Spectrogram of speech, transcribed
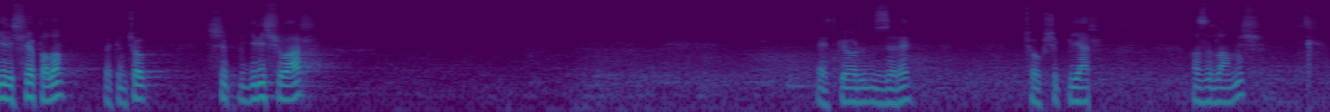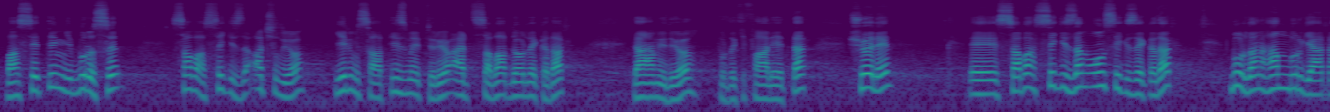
giriş yapalım. Bakın çok şık bir giriş var. Evet gördüğünüz üzere çok şık bir yer hazırlanmış. Bahsettiğim gibi burası sabah 8'de açılıyor. 20 saat hizmet veriyor. Ertesi sabah 4'e kadar devam ediyor buradaki faaliyetler. Şöyle e, sabah 8'den 18'e kadar buradan hamburger,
